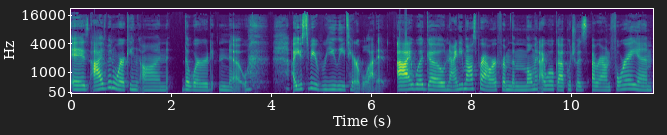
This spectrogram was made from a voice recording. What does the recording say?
is I've been working on the word no. I used to be really terrible at it. I would go 90 miles per hour from the moment I woke up, which was around 4 a.m.,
